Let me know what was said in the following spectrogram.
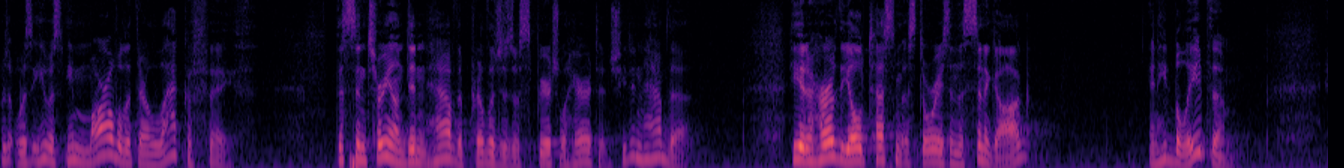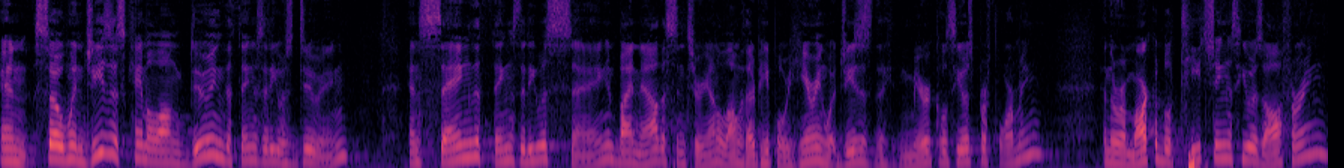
was, was, he, was, he marveled at their lack of faith. This centurion didn't have the privileges of spiritual heritage, he didn't have that. He had heard the Old Testament stories in the synagogue, and he'd believed them. And so when Jesus came along doing the things that he was doing and saying the things that he was saying, and by now the centurion, along with other people, were hearing what Jesus, the miracles he was performing, and the remarkable teachings he was offering,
